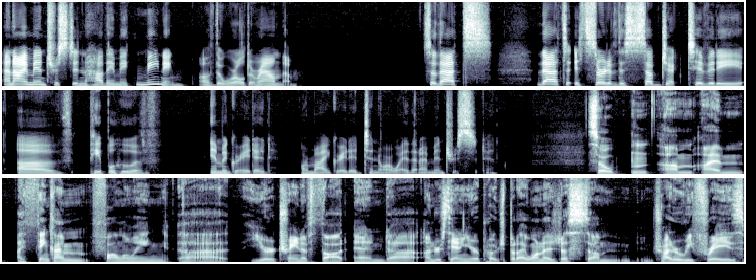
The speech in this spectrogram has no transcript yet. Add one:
And I'm interested in how they make meaning of the world around them. So that's that's it's sort of the subjectivity of people who have immigrated or migrated to Norway that I'm interested in. So um, I'm I think I'm following uh, your train of thought and uh, understanding your approach, but I want to just um, try to rephrase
